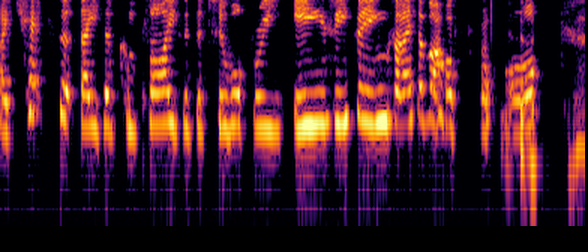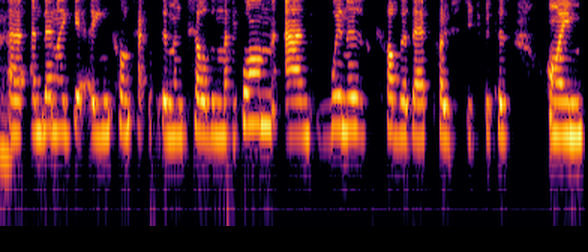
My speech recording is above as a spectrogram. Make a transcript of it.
I check that they have complied with the two or three easy things I have asked for. uh, and then I get in contact with them and tell them they've won. And winners cover their postage because I'm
